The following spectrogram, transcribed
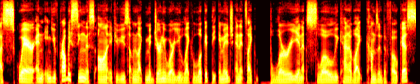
a square, and, and you've probably seen this on if you've used something like Midjourney where you like look at the image and it's like blurry and it slowly kind of like comes into focus,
